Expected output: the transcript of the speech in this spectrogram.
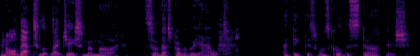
and all that to look like Jason Momoa. So that's probably out. I think this one's called the Starfish.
